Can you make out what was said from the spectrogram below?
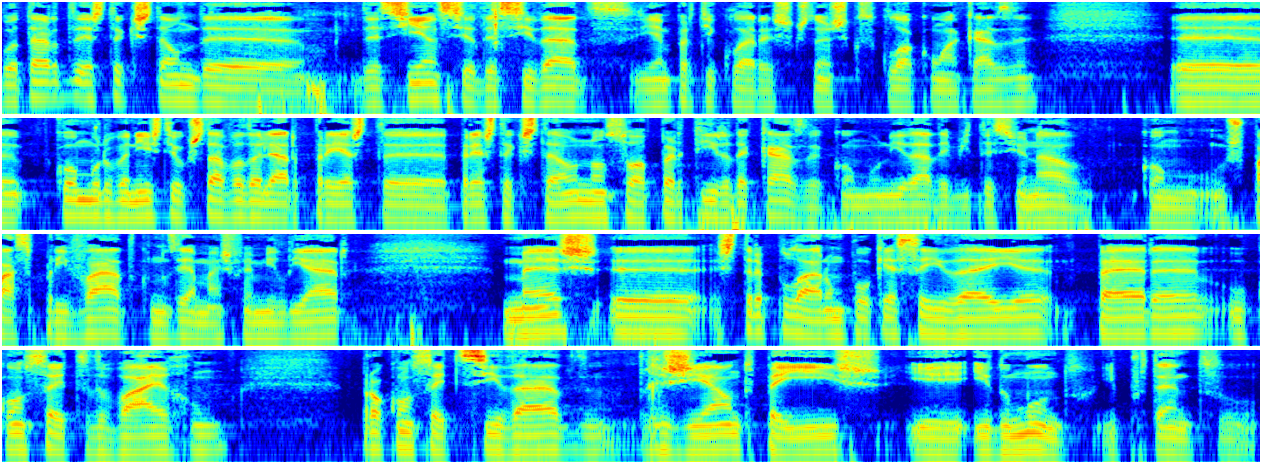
Boa tarde. Esta questão da, da ciência da cidade e, em particular, as questões que se colocam à casa, uh, como urbanista, eu gostava de olhar para esta, para esta questão não só a partir da casa, como unidade habitacional, como o espaço privado que nos é mais familiar, mas uh, extrapolar um pouco essa ideia para o conceito de bairro, para o conceito de cidade, de região, de país e, e do mundo. E, portanto,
